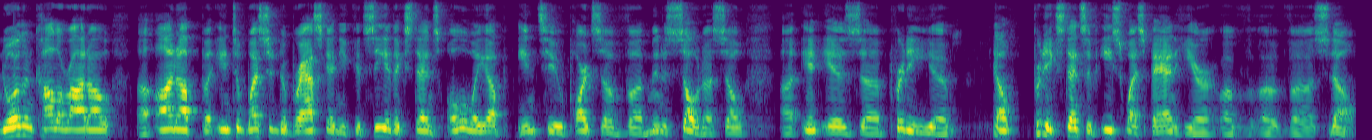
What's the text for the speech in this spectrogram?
northern Colorado, uh, on up uh, into western Nebraska, and you can see it extends all the way up into parts of uh, Minnesota. So it is pretty, you know, pretty extensive east-west band here of, of snow.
